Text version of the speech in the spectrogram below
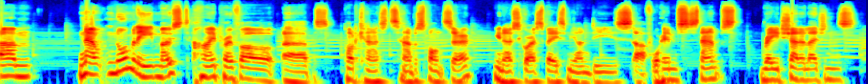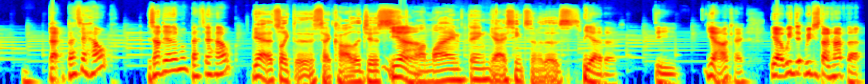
Um, now, normally, most high-profile uh, podcasts have a sponsor. You know, Squarespace, MeUndies, uh, For Hims, Stamps, Raid, Shadow Legends, Be- BetterHelp. Is that the other one? BetterHelp. Yeah, that's like the psychologist Yeah. online thing. Yeah, I've seen some of those. Yeah, the the yeah, okay, yeah. We d- we just don't have that.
